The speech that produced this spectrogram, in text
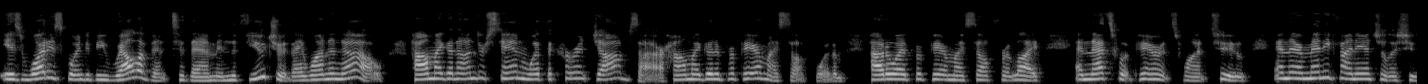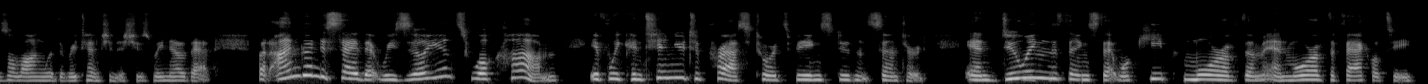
is what is going to be relevant to them in the future. They want to know how am I going to understand what the current jobs are? How am I going to prepare myself for them? How do I prepare myself for life? And that's what parents want too. And there are many financial issues along with the retention issues. We know that. But I'm going to say that resilience will come if we continue to press towards being student centered and doing the mm-hmm. things that will keep more of them and more of the faculty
